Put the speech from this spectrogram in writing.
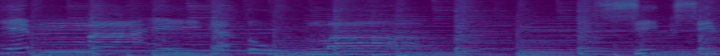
jemmaa eikä tuhlaa. Siksi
